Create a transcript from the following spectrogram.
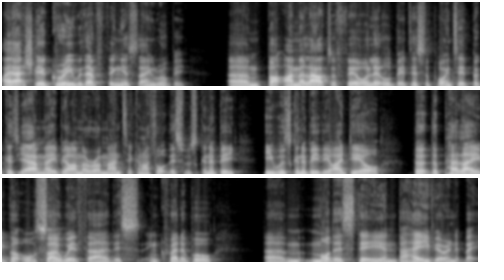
I actually agree with everything you're saying, Robbie. Um, but I'm allowed to feel a little bit disappointed because yeah, maybe I'm a romantic, and I thought this was going to be he was going to be the ideal, the the Pele, but also with uh, this incredible um, modesty and behaviour, and but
